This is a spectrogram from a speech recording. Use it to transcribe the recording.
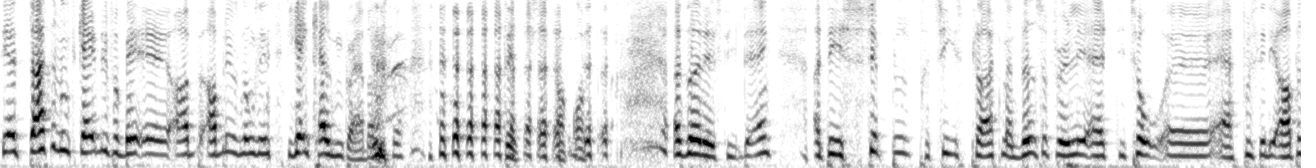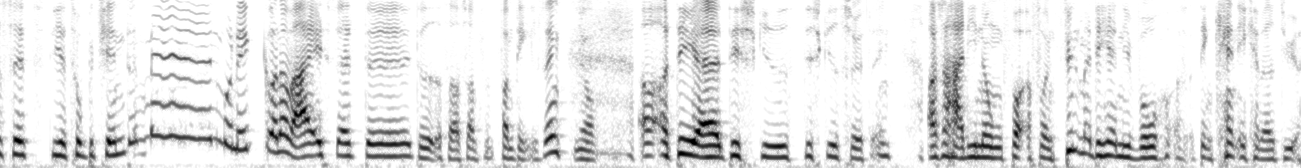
Det er den største videnskabelige forbi- øh, op, oplevelse nogensinde. Vi kan ikke kalde dem grabbers. Så. Det er sjovt. og sådan noget af den stil der, ikke? Og det er simpelt, præcis plot. Man ved selvfølgelig, at de to øh, er fuldstændig opposites, de her to betjente, men må ikke undervejs, at øh, du ved, så, så fremdeles, ikke? Jo. Og, og det er, det er skide, det er skide sødt, ikke? Og så har de nogle, for, for en film af det her niveau, og den kan ikke have været dyr,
